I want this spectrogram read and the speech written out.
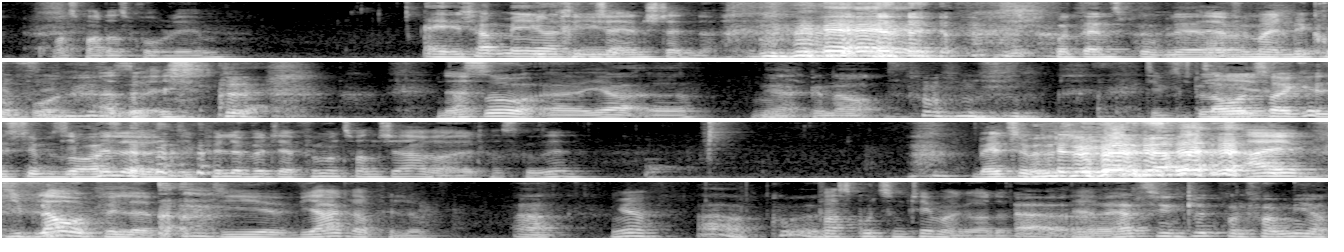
Was war das Problem? Ey, ich habe mir Wie ja kriege ich einen Ständer? Potenzprobleme. Ja, für mein Mikrofon. Also ich. Ne? Ach so, äh, ja, äh, Ja, genau. Die, das blaue die, Zeug hätte ich dir Die besorgt. Pille, die Pille wird ja 25 Jahre alt, hast du gesehen? Welche Pille jetzt? Ah, die blaue Pille, die Viagra-Pille. Ah, Ja, ah cool. passt gut zum Thema gerade. Ja, Ja. Äh, herzlichen Glückwunsch von mir.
